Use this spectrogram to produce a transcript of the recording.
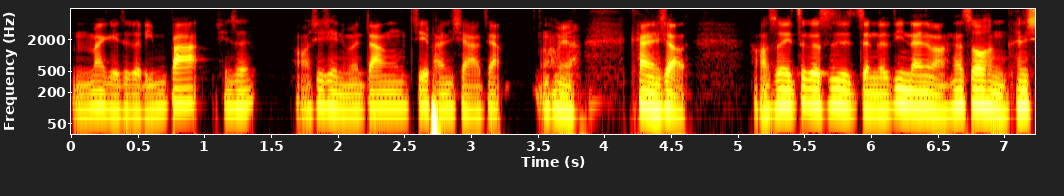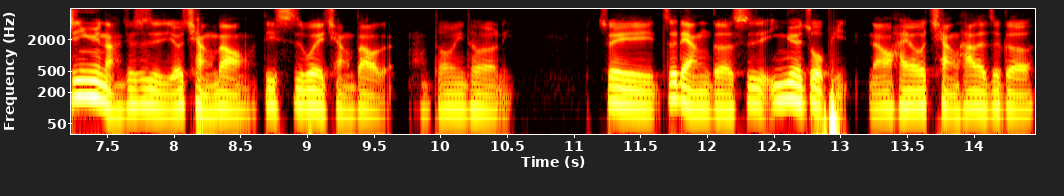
嗯，卖给这个零八先生，好，谢谢你们当接盘侠，这样啊，没有开玩笑的，好，所以这个是整个订单的嘛，那时候很很幸运呐，就是有抢到第四位抢到的 Tony Tony。所以这两个是音乐作品，然后还有抢他的这个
